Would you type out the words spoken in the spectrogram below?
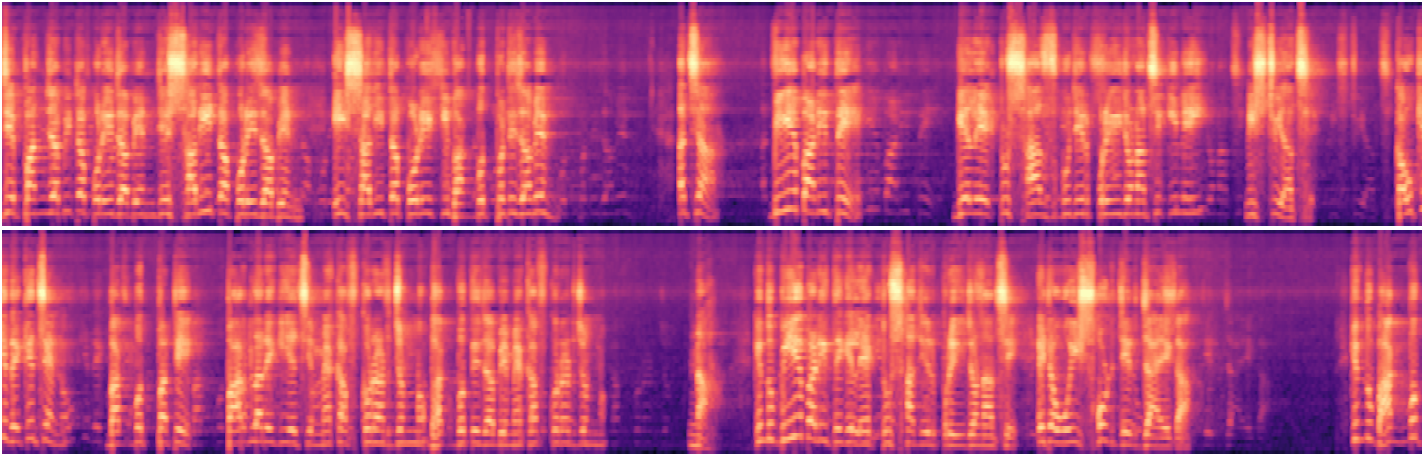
যে পাঞ্জাবিটা পরে যাবেন, যে শাড়িটা পরে যাবেন, এই শাড়িটা পরে কি ভাগবত পাঠে যাবেন? আচ্ছা বিয়ে বাড়িতে গেলে একটু সাজগুজের প্রয়োজন আছে কি নেই? নিশ্চয়ই আছে। কাউকে দেখেছেন? ভাগবত পাঠে পার্লারে গিয়েছে মেকআপ করার জন্য, ভাগবতে যাবে মেকআপ করার জন্য? না। কিন্তু বিয়ে বাড়িতে গেলে একটু সাজের প্রয়োজন আছে। এটা ঐশ্বর্যের জায়গা। কিন্তু ভাগবত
